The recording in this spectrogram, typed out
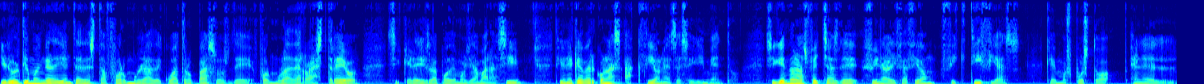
Y el último ingrediente de esta fórmula de cuatro pasos, de fórmula de rastreo, si queréis la podemos llamar así, tiene que ver con las acciones de seguimiento. Siguiendo las fechas de finalización ficticias que hemos puesto en el,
